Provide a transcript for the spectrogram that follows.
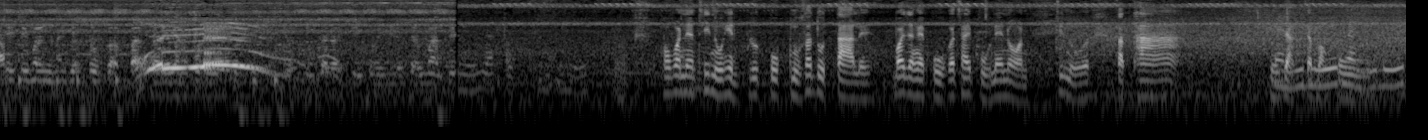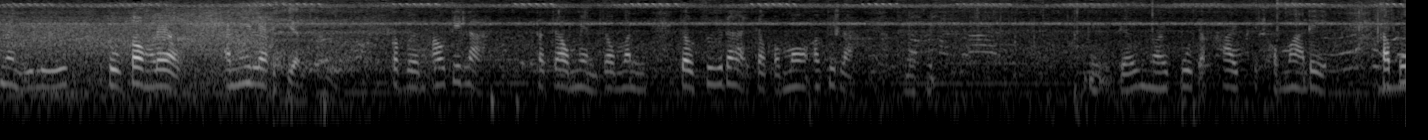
ครับเพราะวันเนี้ยที่หนูเห็นปุ๊บหนูสะดุดตาเลย ว่ายังไงปู่ก็ใช่ปู่แน่นอน ที่หนูศรัทธาหนูอยากจะบอกปู่แม่นอีหลีแม่นอีหลีถูกต้องแล้ว อันนี้แหละเขียนให้กระเบิงเอาที่ละถ้าเจ้าแม่นเจ้ามันเจ้าซื้อได้เจ้าก็มองเอาที่ละ นี่เดี๋ยวน้อยปูจะคายเพชรออกมาเด้ถ้าปู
